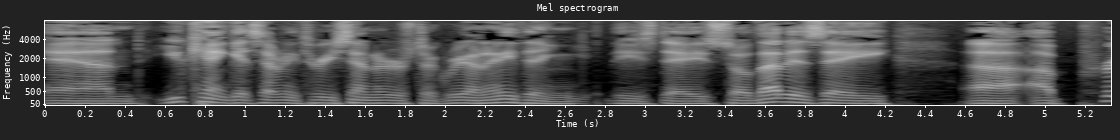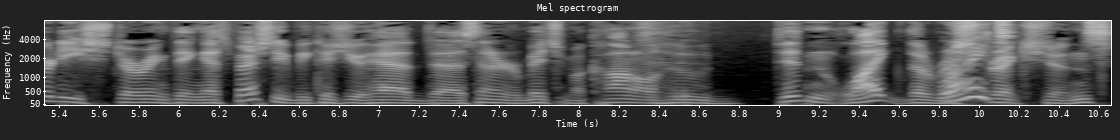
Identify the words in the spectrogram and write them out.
and you can't get 73 senators to agree on anything these days. So that is a uh, a pretty stirring thing, especially because you had uh, Senator Mitch McConnell who didn't like the Right. restrictions.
